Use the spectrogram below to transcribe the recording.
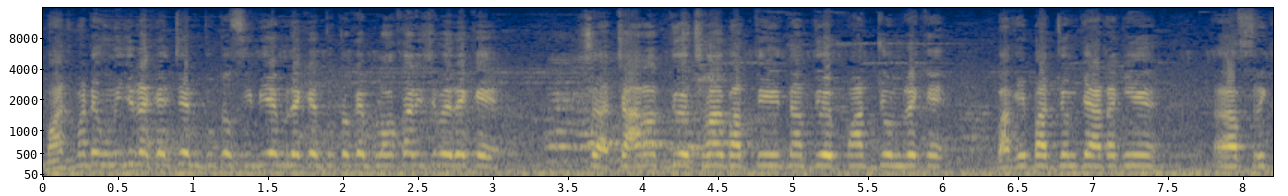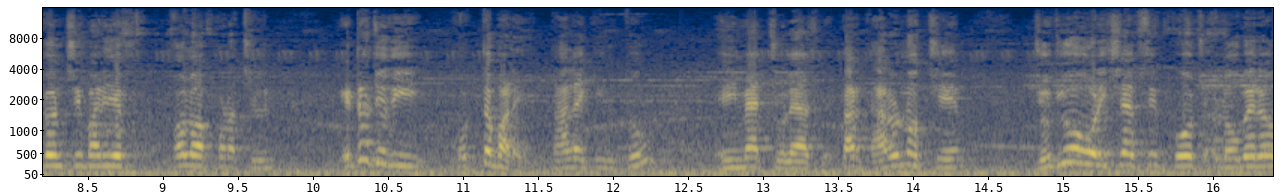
মাঝ মাঠে উনি যেটা খেলছেন দুটো সিবিএম রেখে দুটোকে ব্লকার হিসেবে রেখে চার হাত দিয়ে ছয় বা তিন হাত দিয়ে পাঁচজন রেখে বাকি পাঁচজনকে অ্যাটাকিং ফ্রিকোয়েন্সি বাড়িয়ে ফলো আপ করাচ্ছিলেন। এটা যদি করতে পারে তাহলে কিন্তু এই ম্যাচ চলে আসবে। তার কারণ হচ্ছে যদিও ওড়িশা এফসির কোচ লোবেরও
